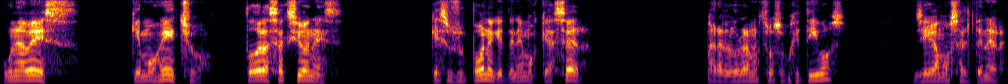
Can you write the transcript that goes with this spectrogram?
una vez que hemos hecho todas las acciones que se supone que tenemos que hacer para lograr nuestros objetivos, llegamos al tener,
